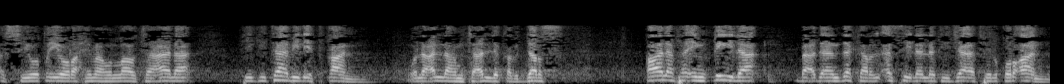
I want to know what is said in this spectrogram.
السيوطي رحمه الله تعالى في كتاب الإتقان ولعلها متعلقة بالدرس. قال فإن قيل بعد أن ذكر الأسئلة التي جاءت في القرآن.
